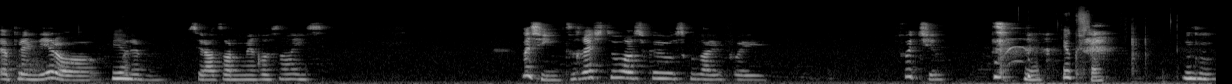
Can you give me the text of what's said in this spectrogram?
aprender ou Yeah. whatever, ser autónomo em relação a isso. Mas sim, de resto acho que o secundário foi Foi chill. É, Eu gostei. Uhum.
